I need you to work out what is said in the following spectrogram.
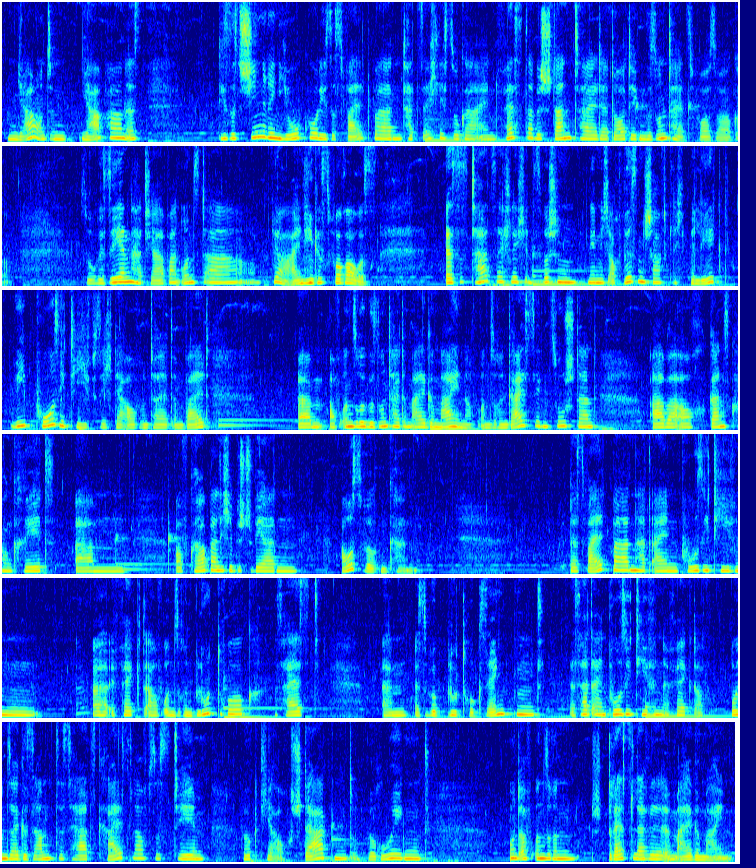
Ja, und in Japan ist dieses Shinrin-Yoku, dieses Waldbaden, tatsächlich sogar ein fester Bestandteil der dortigen Gesundheitsvorsorge. So gesehen hat Japan uns da ja einiges voraus. Es ist tatsächlich inzwischen nämlich auch wissenschaftlich belegt, wie positiv sich der Aufenthalt im Wald ähm, auf unsere Gesundheit im Allgemeinen, auf unseren geistigen Zustand, aber auch ganz konkret ähm, auf körperliche Beschwerden auswirken kann. Das Waldbaden hat einen positiven äh, Effekt auf unseren Blutdruck. Das heißt, ähm, es wirkt Blutdruck senkend. Es hat einen positiven Effekt auf unser gesamtes Herz-Kreislauf-System, wirkt hier auch stärkend und beruhigend und auf unseren Stresslevel im Allgemeinen.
